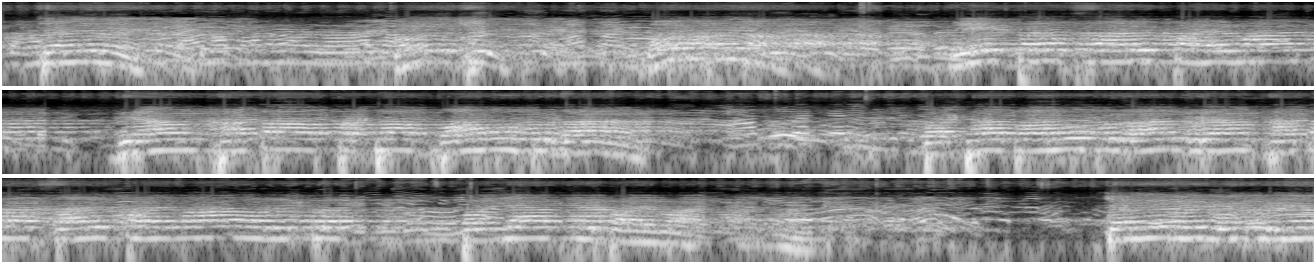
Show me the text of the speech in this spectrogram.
बहुत बढ़िया एक तरफ़ शाहरुख पहलवान, ग्राम खाता पठा बाबू प्रधान। पठा बाबू प्रधान, ग्राम खाता शाहरुख पहलवान और एक तरफ़ पंजाब के पहलवान। चलिए भाई, बहुत बढ़िया।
